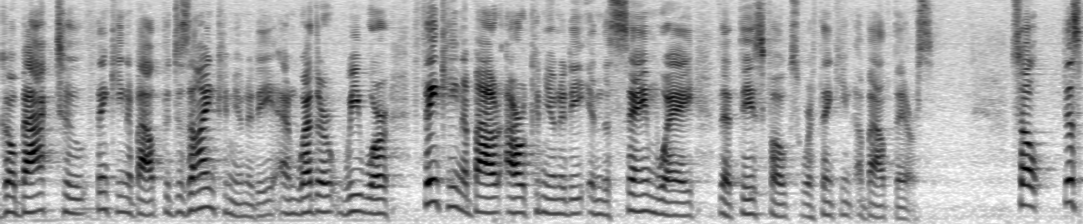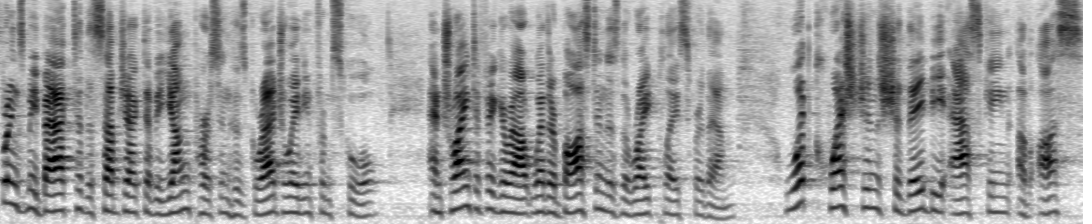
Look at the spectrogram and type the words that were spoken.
go back to thinking about the design community and whether we were thinking about our community in the same way that these folks were thinking about theirs. So this brings me back to the subject of a young person who's graduating from school and trying to figure out whether Boston is the right place for them. What questions should they be asking of us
